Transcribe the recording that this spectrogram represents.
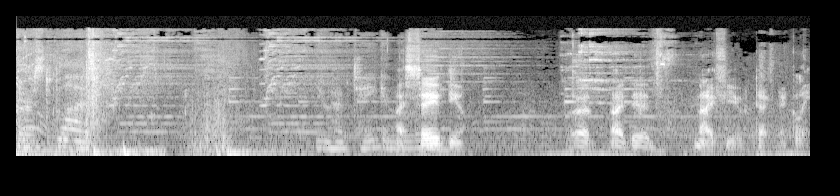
First blood. You have taken I saved you. But I did knife you, technically.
